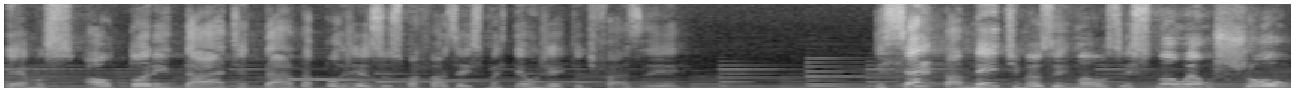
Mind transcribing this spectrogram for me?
Temos autoridade dada por Jesus para fazer isso, mas tem um jeito de fazer. E certamente, meus irmãos, isso não é um show,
